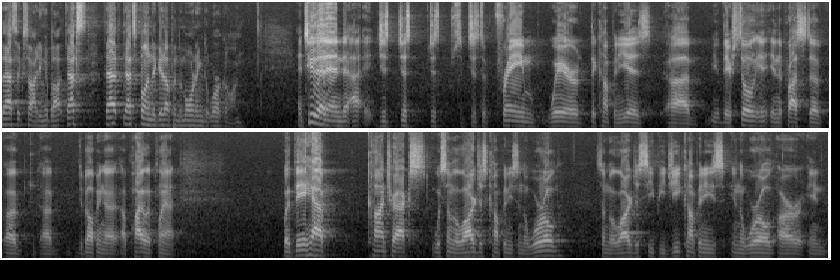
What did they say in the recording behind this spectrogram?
That's exciting about, that's, that, that's fun to get up in the morning to work on. And to that end, I- just, just, just, just to frame where the company is, uh, they're still in in the process of, of uh, developing a, a pilot plant. But they have contracts with some of the largest companies in the world. Some of the largest CPG companies in the world are in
